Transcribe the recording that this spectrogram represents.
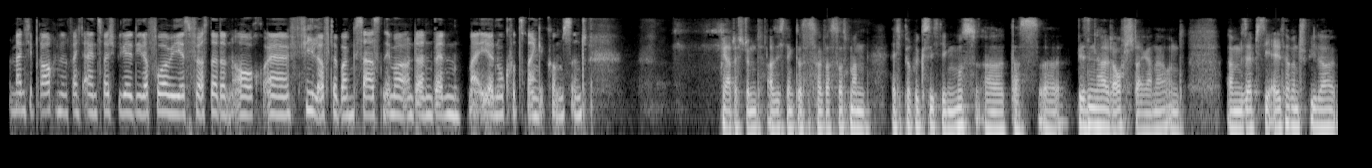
und manche brauchen dann vielleicht ein, zwei Spiele, die davor, wie jetzt Förster, dann auch äh, viel auf der Bank saßen immer und dann werden mal eher nur kurz reingekommen sind. Ja, das stimmt. Also ich denke, das ist halt was, was man echt berücksichtigen muss, äh, dass äh, wir sind halt Aufsteiger, ne? Und ähm, selbst die älteren Spieler,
